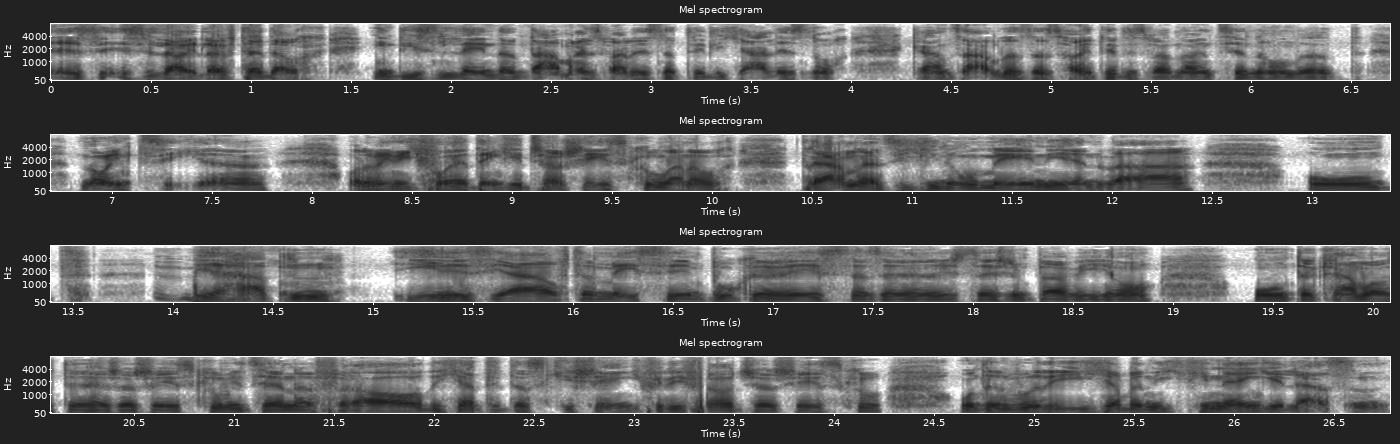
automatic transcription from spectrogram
Es, es läuft halt auch in diesen Ländern. Damals war das natürlich alles noch ganz anders als heute. Das war 1990. Ja. Oder wenn ich vorher denke, Ceausescu war noch dran, als ich in Rumänien war und wir hatten jedes Jahr auf der Messe in Bukarest, also einen österreichischen Pavillon, und da kam auch der Herr Ceausescu mit seiner Frau und ich hatte das Geschenk für die Frau Ceausescu und dann wurde ich aber nicht hineingelassen,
